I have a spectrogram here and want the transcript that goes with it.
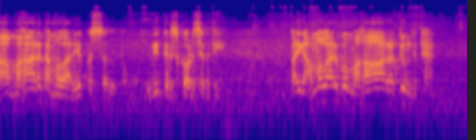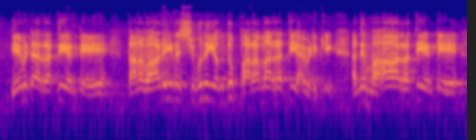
ఆ మహారథి అమ్మవారి యొక్క స్వరూపం. ఇది తెలుసుకోవాల్సినది. పైగా అమ్మవారికి మహారతి మహారథి ఉందిట. ఏమిటా రతి అంటే తన వాడైన శివుని యందు పరమరతి ఆవిడికి. అదే మహారతి అంటే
